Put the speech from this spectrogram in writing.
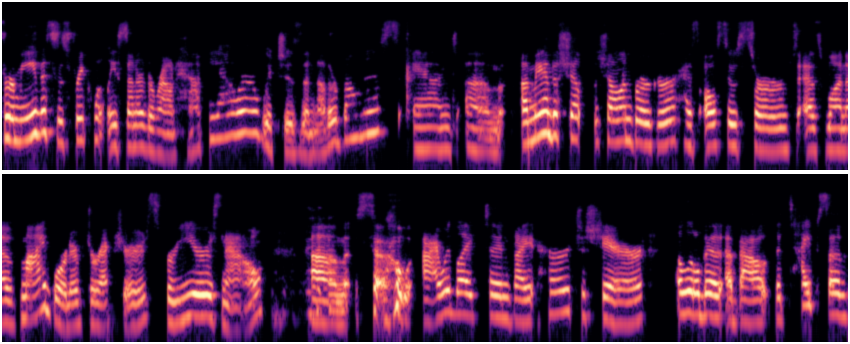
for me, this is frequently centered around happy hour, which is another bonus. And um, Amanda Schellenberger has also served as one of my board of directors for years now. Um, so I would like to invite her to share a little bit about the types of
